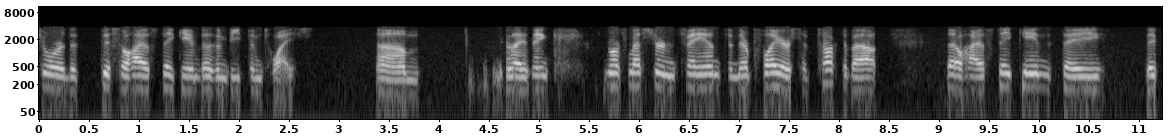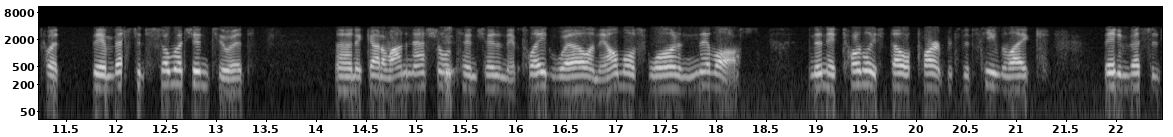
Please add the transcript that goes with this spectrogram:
sure that this Ohio State game doesn't beat them twice. Um, because I think Northwestern fans and their players have talked about that Ohio State game that they they put they invested so much into it and it got a lot of national attention and they played well and they almost won and they lost. And then they totally fell apart because it seemed like they'd invested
